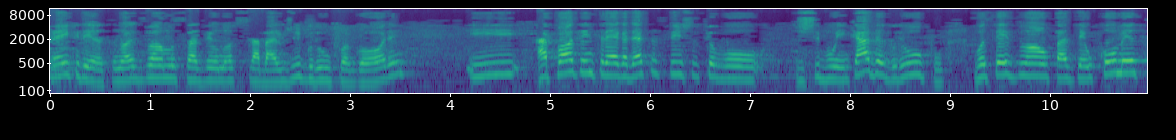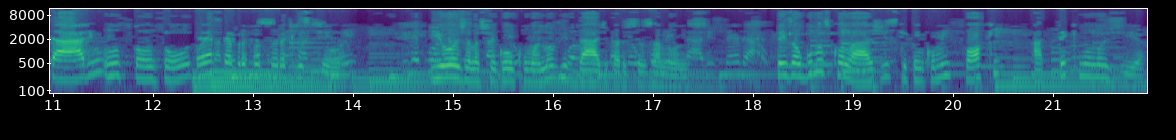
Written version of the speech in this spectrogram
Bem, criança, nós vamos fazer o nosso trabalho de grupo agora. E após a entrega dessas fichas que eu vou distribuir em cada grupo, vocês vão fazer o comentário uns com os outros. Essa é a professora Cristina. E hoje ela chegou com uma novidade para os seus alunos. Fez algumas colagens que têm como enfoque a tecnologia.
